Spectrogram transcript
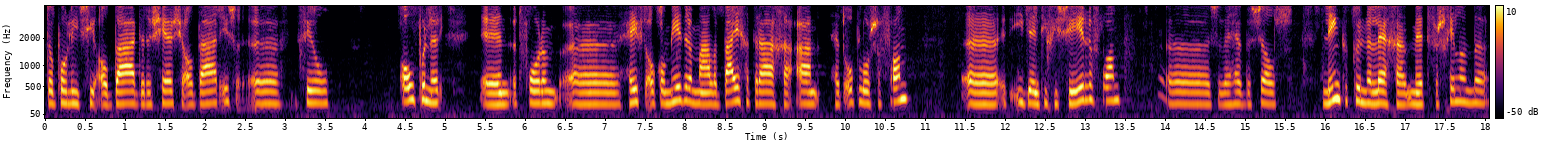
De politie al daar, de recherche al daar is veel opener. En het Forum heeft ook al meerdere malen bijgedragen aan het oplossen van, het identificeren van. Uh, we hebben zelfs linken kunnen leggen met verschillende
